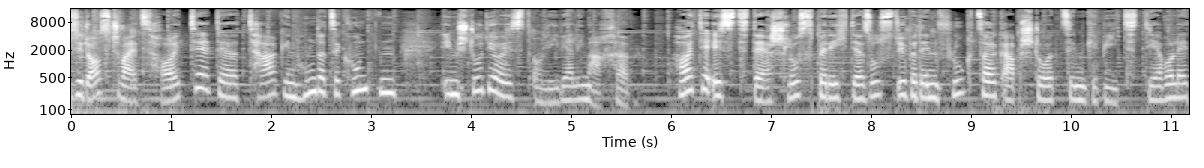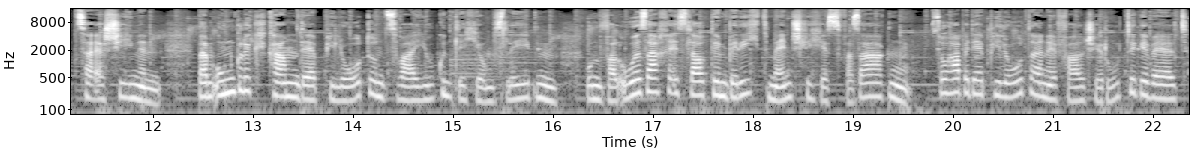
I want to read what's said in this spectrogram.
Südostschweiz heute, der Tag in 100 Sekunden. Im Studio ist Olivia Limacher. Heute ist der Schlussbericht der SUST über den Flugzeugabsturz im Gebiet Diavolezza erschienen. Beim Unglück kamen der Pilot und zwei Jugendliche ums Leben. Unfallursache ist laut dem Bericht menschliches Versagen. So habe der Pilot eine falsche Route gewählt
